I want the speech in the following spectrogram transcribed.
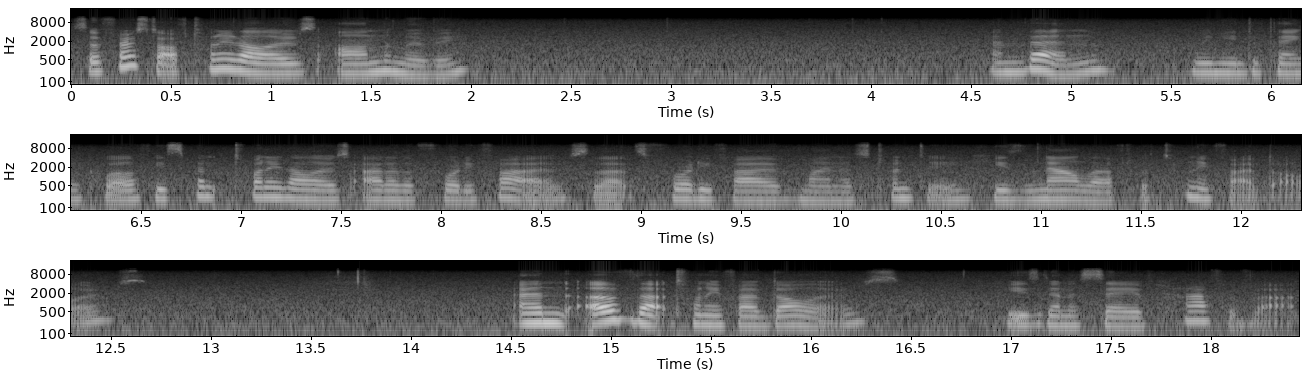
So first off, $20 on the movie. And then we need to think, well, if he spent $20 out of the 45, so that's 45 minus 20, he's now left with $25. And of that $25, he's going to save half of that.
